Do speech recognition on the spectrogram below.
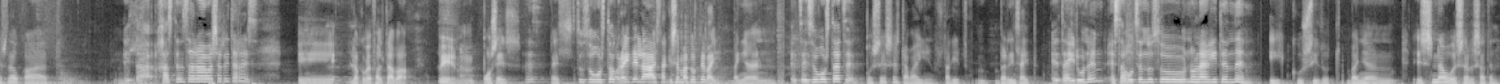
ez daukat Eta jazten zara baserritarrez? e, lo que me faltaba, pe, pues ez, Ez? ez. Duzu gustoko? Horai dela ez dakizen bat urte bai, baina Ez zaizu gustatzen? pues ez ez da bai, ez dakit, berdin zait. Eta irunen, ezagutzen duzu nola egiten den? Ikusi dut, baina ez nau ezer esaten.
